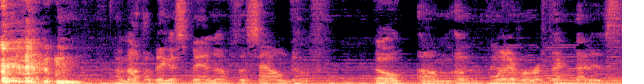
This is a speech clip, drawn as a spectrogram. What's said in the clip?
I'm not the biggest fan of the sound of No. um, of whatever effect that is.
